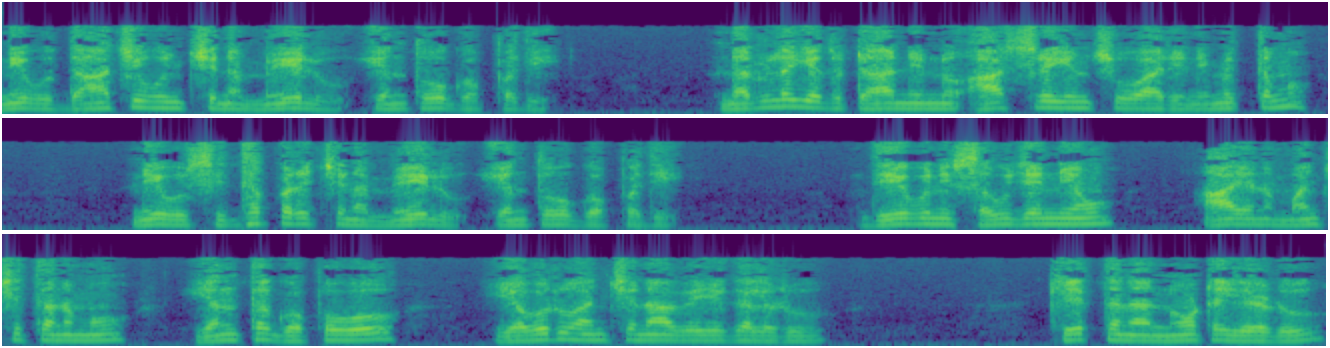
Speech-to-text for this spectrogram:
నీవు దాచి ఉంచిన మేలు ఎంతో గొప్పది. నరుల ఎదుట నిన్ను ఆశ్రయించు వారి నిమిత్తము నీవు సిద్ధపరిచిన మేలు ఎంతో గొప్పది. దేవుని సౌజన్యం ఆయన మంచితనము ఎంత గొప్పవో ఎవరు అంచనా వేయగలరు? కీర్తన నూట ఏడు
